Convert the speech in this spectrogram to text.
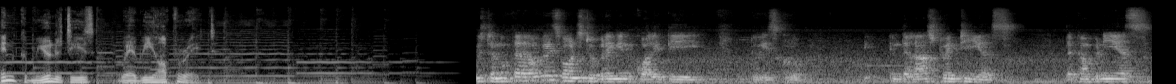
in communities where we operate. Mr. Muktar always wants to bring in quality to his group. In the last 20 years, the company has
